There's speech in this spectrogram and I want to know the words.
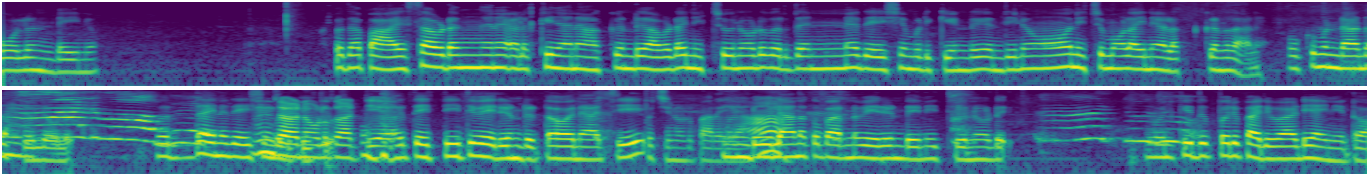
ഓൾ ഉണ്ടായിനു അപ്പോൾ ഇതാ പായസം അവിടെ ഇങ്ങനെ ഇളക്കി ഞാൻ ആക്കുന്നുണ്ട് അവിടെ നിച്ചുവിനോട് വെറുതെ തന്നെ ദേഷ്യം പിടിക്കുന്നുണ്ട് എന്തിനോ നിച്ചുമോൾ അതിനെ ഇളക്കുന്നതാണ് ഓക്ക് മിണ്ടാണ്ട് നിൽക്കില്ല ഓൾ. വെറുതെ അതിനെ ദേഷ്യം. തെറ്റിയിട്ട് വരുന്നുണ്ട് കേട്ടോ നാച്ചി. മിണ്ടൂലെന്നൊക്കെ പറഞ്ഞ് വരുന്നുണ്ട് നിച്ചുവിനോട്. ഓൽക്ക് ഇതിപ്പോൾ ഒരു പരിപാടി ആയിന് കേട്ടോ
